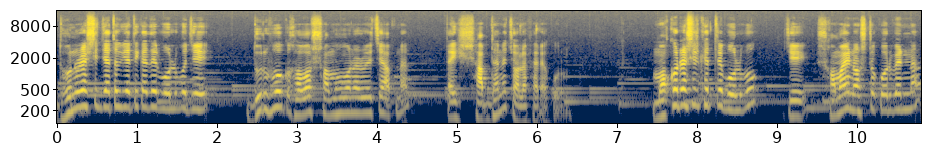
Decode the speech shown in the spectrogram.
ধনুরাশির জাতক জাতিকাদের বলব যে, দুর্ভোগ হওয়ার সম্ভাবনা রয়েছে আপনার, তাই সাবধানে চলাফেরা করুন। মকর রাশির ক্ষেত্রে বলব যে, সময় নষ্ট করবেন না,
